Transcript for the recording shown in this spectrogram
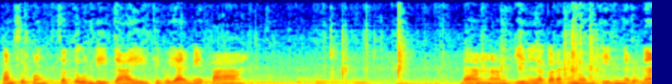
ความสุขของสตูลดีใจที่ผู้ใหญ่เมตตา ได้อาหารกินแล้วก็ได้ขนมกินนะลูกนะ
